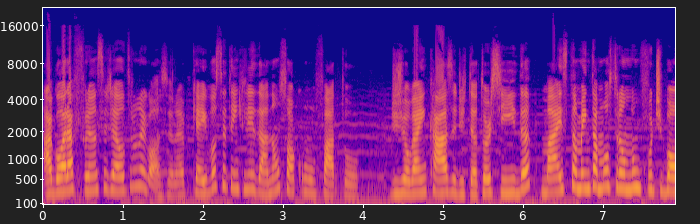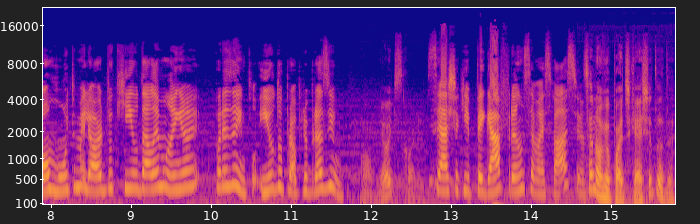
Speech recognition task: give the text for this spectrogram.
Agora, a França já é outro negócio, né? Porque aí você tem que lidar não só com o fato de jogar em casa, de ter a torcida, mas também tá mostrando um futebol muito melhor do que o da Alemanha, por exemplo, e o do próprio Brasil. Bom, eu discordo. Você acha que pegar a França é mais fácil? Você não ouviu o podcast, Duda?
